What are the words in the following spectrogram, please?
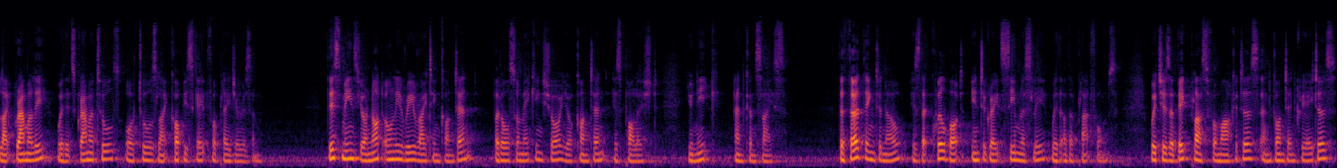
like Grammarly with its grammar tools or tools like Copyscape for plagiarism. This means you're not only rewriting content, but also making sure your content is polished, unique, and concise. The third thing to know is that Quillbot integrates seamlessly with other platforms, which is a big plus for marketers and content creators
